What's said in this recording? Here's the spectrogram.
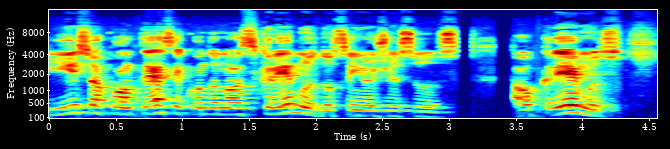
E isso acontece quando nós cremos no Senhor Jesus. Ao cremos,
